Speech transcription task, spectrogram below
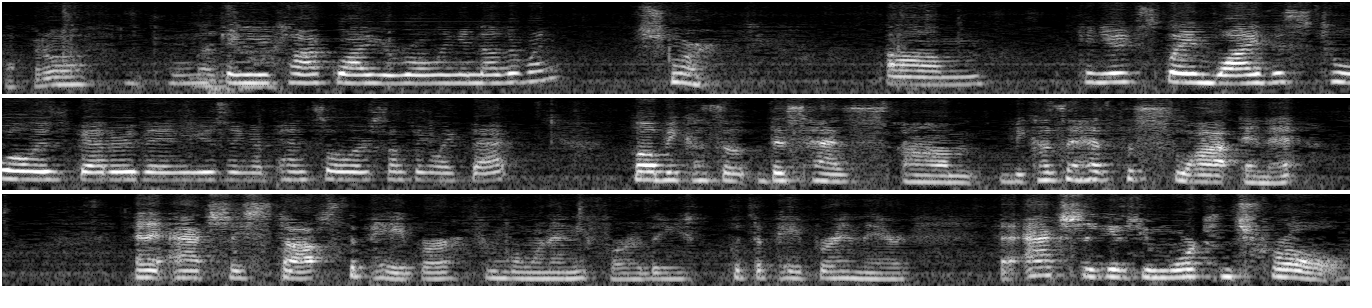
Pop it off. Okay. Can you talk while you're rolling another one? sure. Um, can you explain why this tool is better than using a pencil or something like that? Well, because this has, um, because it has the slot in it, and it actually stops the paper from going any further. You put the paper in there. It actually gives you more control,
